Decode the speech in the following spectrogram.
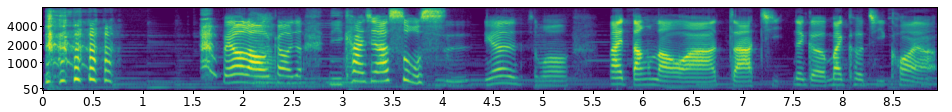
没有啦，我开玩笑。你看现在素食，你看什么麦当劳啊、炸鸡、那个麦克鸡块啊。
